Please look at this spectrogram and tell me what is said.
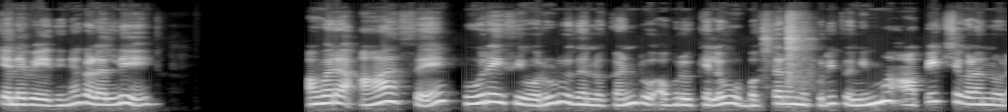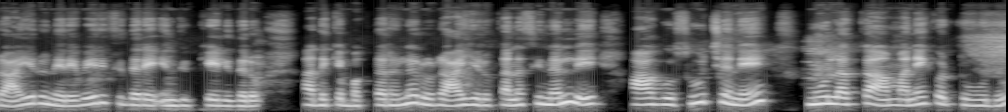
ಕೆಲವೇ ದಿನಗಳಲ್ಲಿ ಅವರ ಆಸೆ ಪೂರೈಸಿ ಹೊರಡುವುದನ್ನು ಕಂಡು ಅವರು ಕೆಲವು ಭಕ್ತರನ್ನು ಕುರಿತು ನಿಮ್ಮ ಅಪೇಕ್ಷೆಗಳನ್ನು ರಾಯರು ನೆರವೇರಿಸಿದರೆ ಎಂದು ಕೇಳಿದರು. ಅದಕ್ಕೆ ಭಕ್ತರೆಲ್ಲರೂ ರಾಯರು ಕನಸಿನಲ್ಲಿ ಹಾಗೂ ಸೂಚನೆ ಮೂಲಕ ಮನೆ ಕಟ್ಟುವುದು,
